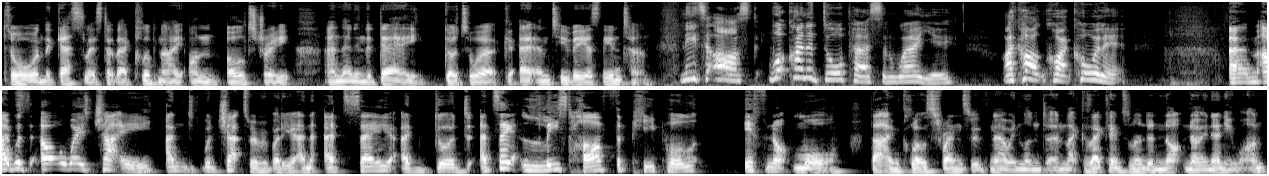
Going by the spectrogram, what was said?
door and the guest list at their club night on old street and then in the day go to work at mtv as the intern Need to ask, what kind of door person were you? I can't quite call it. Um, I was always chatty and would chat to everybody, and I'd say a good, I'd say at least half the people, if not more, that I'm close friends with now in London, like because I came to London not knowing anyone,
